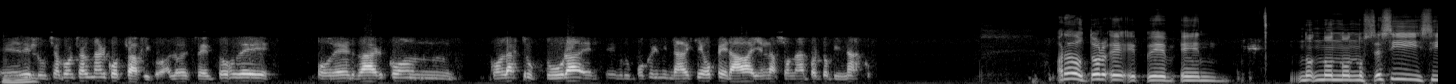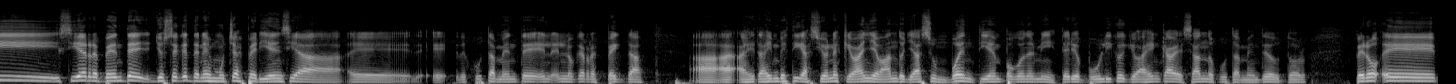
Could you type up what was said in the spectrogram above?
eh, de lucha contra el narcotráfico, a los efectos de poder dar con, con la estructura de este grupo criminal que operaba ahí en la zona de Puerto Pinasco. Ahora, doctor, eh, en no, no, no, no sé si, si, si de repente, yo sé que tenés mucha experiencia eh, eh, justamente en, lo que respecta a, estas investigaciones que van llevando ya hace un buen tiempo con el Ministerio Público y que vas encabezando justamente, doctor. Pero eh,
